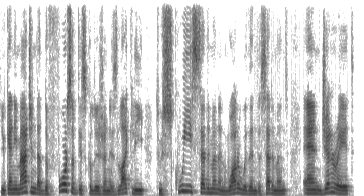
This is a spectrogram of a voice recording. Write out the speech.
you can imagine that the force of this collision is likely to squeeze sediment and water within the sediment and generate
